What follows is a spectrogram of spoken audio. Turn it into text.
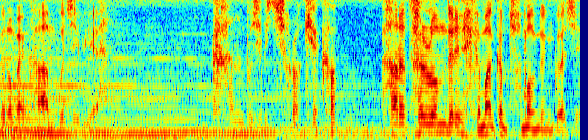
그놈의 간부 집이야. 간부 집이 저렇게 커? 카르텔 놈들이 그만큼 처먹는 거지.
